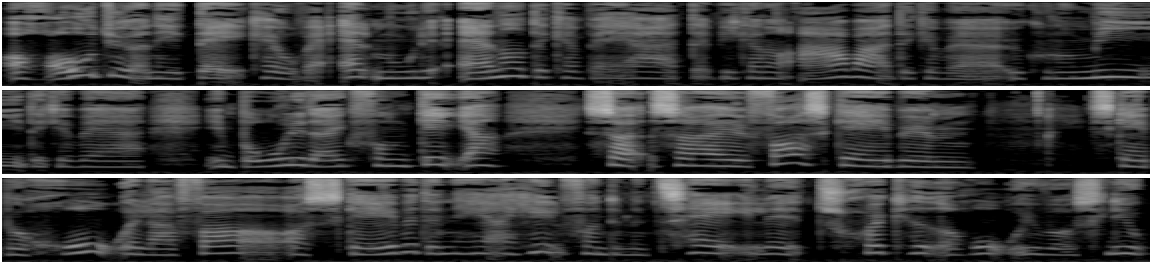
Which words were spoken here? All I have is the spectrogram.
Og rovdyrene i dag kan jo være alt muligt andet. Det kan være, at vi kan have noget arbejde, det kan være økonomi, det kan være en bolig, der ikke fungerer. Så, så øh, for at skabe øh, skabe ro, eller for at skabe den her helt fundamentale tryghed og ro i vores liv,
